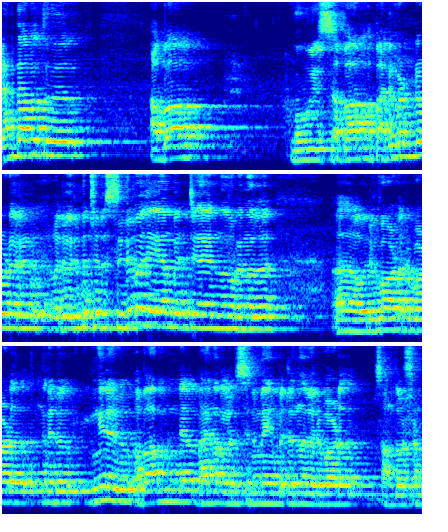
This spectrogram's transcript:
രണ്ടാമത്തത് അബാം മൂവീസ് അബാം അപ്പൊ അനുപണ്ടിന്റെ ഒരു ഒരുമിച്ചൊരു സിനിമ ചെയ്യാൻ പറ്റുക എന്ന് പറയുന്നത് ഒരുപാട് ഒരുപാട് ഇങ്ങനെ ഒരു ഇങ്ങനെ ഒരു അബാമിന്റെ ബാനറിൽ ഒരു സിനിമ ചെയ്യാൻ പറ്റുന്നത് ഒരുപാട് സന്തോഷം.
